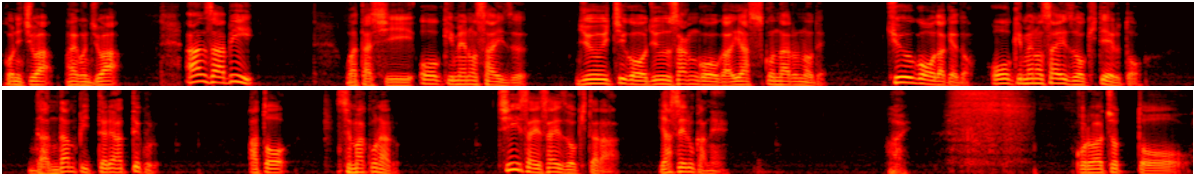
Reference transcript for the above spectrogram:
こんにちは。はいこんにちは。アンサー B 私大きめのサイズ。11号13号が安くなるので。9号だけど大きめのサイズを着ているとだんだんぴったり合ってくる。あと狭くなる。小さいサイズを着たら痩せるかね。はい。これはちょっと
